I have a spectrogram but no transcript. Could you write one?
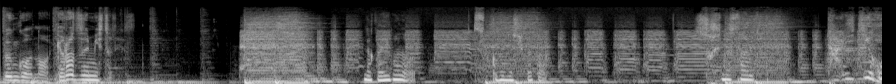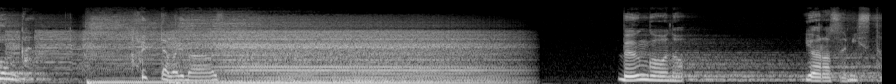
文豪のよろずミストです。なんか今のツッコミの仕方。粗品さん他力本願はい黙ります。文豪のよろずミスト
